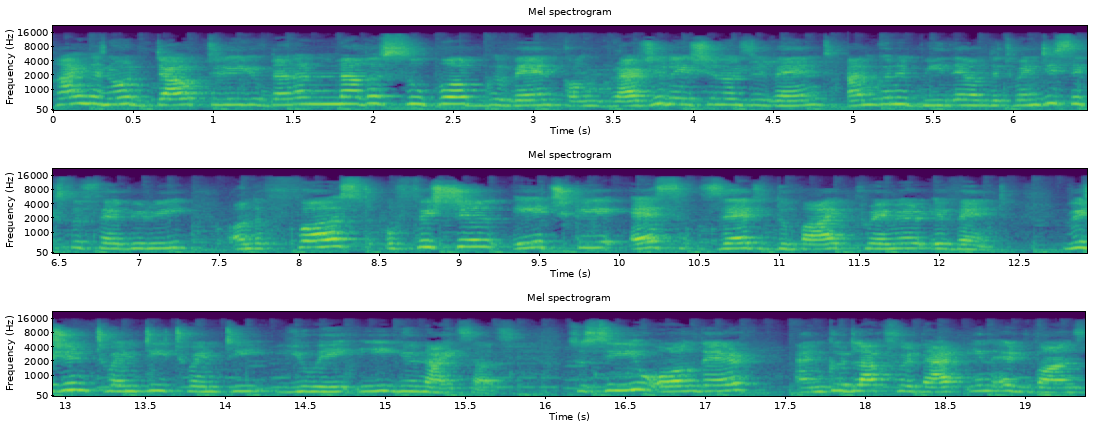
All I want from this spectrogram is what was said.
Hi, there's no doubt today you've done another superb event. Congratulations on this event. I'm going to be there on the 26th of February on the first official HKSZ Dubai Premier event. Vision 2020 UAE unites us. So see you all there and good luck for that in advance.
